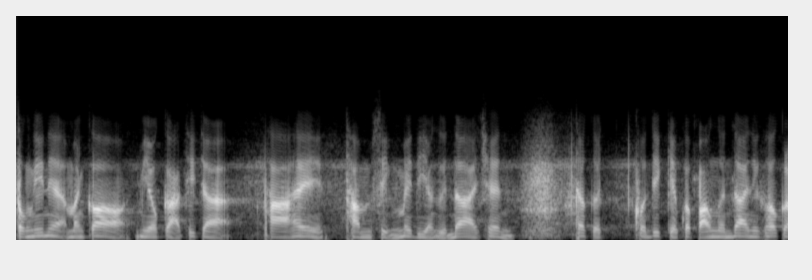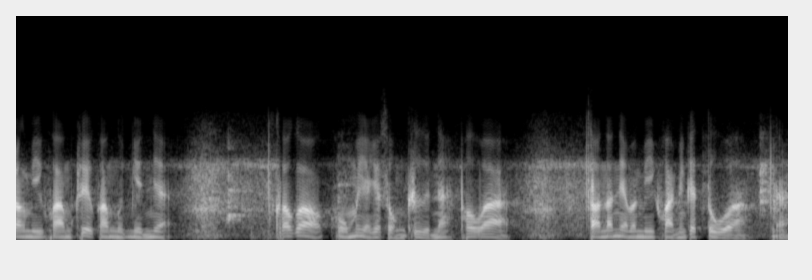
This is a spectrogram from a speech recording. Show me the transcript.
ตรงนี้เนี่ยมันก็มีโอกาสที่จะพาให้ทำสิ่งไม่ดีอย่างอื่นได้ เช่น ถ้าเกิดคนที่เก็บกระเป๋าเงินได้นี่เขากำลังมีความเครียดความหงุดหงิดเนี่ยเขาก็คงไม่อยากจะส่งคืนนะ เพราะว่าตอนนั้นเนี่ยมันมีความเห็นแก่ตัวนะ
